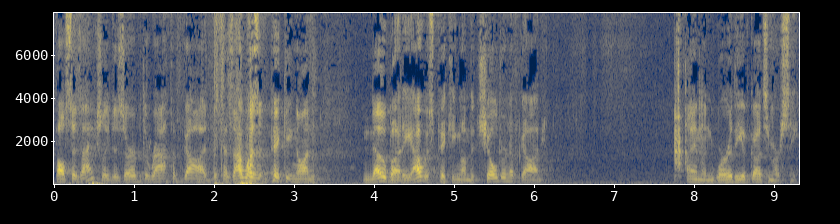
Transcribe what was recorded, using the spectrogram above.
Paul says, I actually deserved the wrath of God because I wasn't picking on nobody, I was picking on the children of God. I am unworthy of God's mercy.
